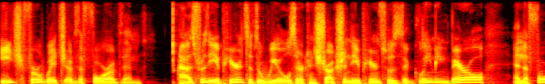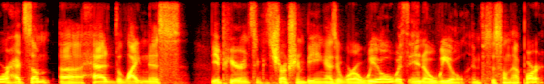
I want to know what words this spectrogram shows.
each for which of the four of them. As for the appearance of the wheels, their construction, the appearance was the gleaming barrel, and the four had some uh, had the likeness, the appearance and construction being as it were a wheel within a wheel. Emphasis on that part.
